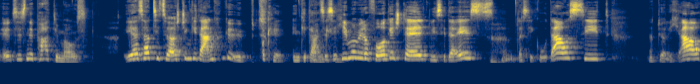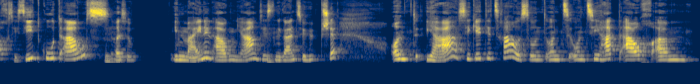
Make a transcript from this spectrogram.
jetzt ist eine Partymaus. Ja, jetzt hat sie zuerst in Gedanken geübt. Okay, in Gedanken. Hat sie sich immer wieder vorgestellt, wie sie da ist, Aha. dass sie gut aussieht. Natürlich auch, sie sieht gut aus. Mhm. Also in meinen Augen ja, und sie ist eine ganze hübsche. Und ja, sie geht jetzt raus und, und, und sie hat auch ähm,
